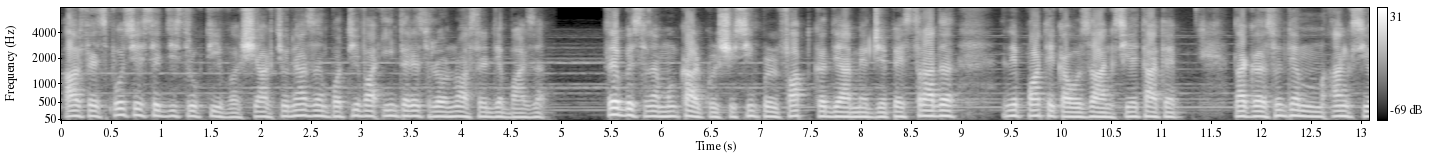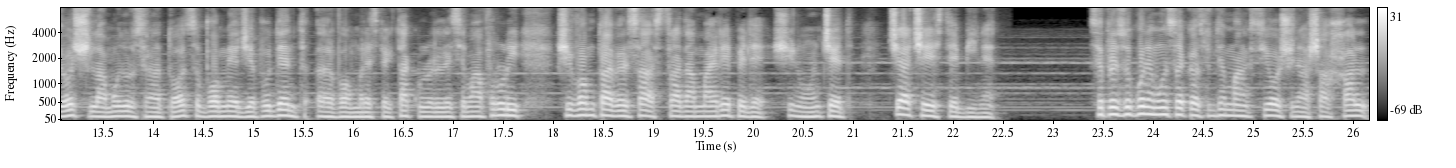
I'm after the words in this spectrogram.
Altfel spus, este destructivă și acționează împotriva intereselor noastre de bază. Trebuie să luăm în calcul și simplul fapt că de a merge pe stradă ne poate cauza anxietate. Dacă suntem anxioși la modul sănătos, vom merge prudent, vom respecta culorile semaforului și vom traversa strada mai repede și nu încet, ceea ce este bine. Se presupunem însă că suntem anxioși în așa hal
